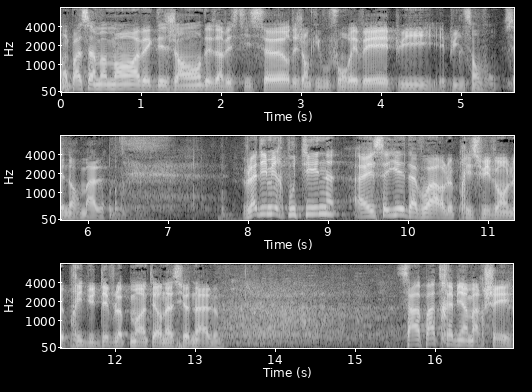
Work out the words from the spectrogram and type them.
On passe un moment avec des gens, des investisseurs, des gens qui vous font rêver, et puis, et puis ils s'en vont. C'est normal. Vladimir Poutine a essayé d'avoir le prix suivant, le prix du développement international. Ça n'a pas très bien marché.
